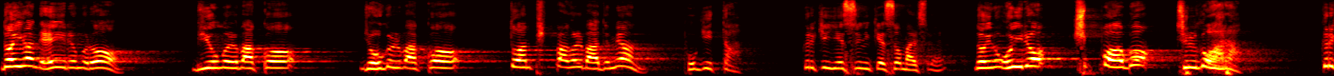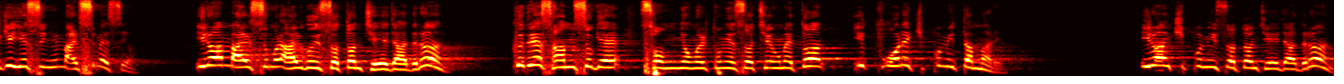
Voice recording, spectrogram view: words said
너희가 내 이름으로 미움을 받고 욕을 받고 또한 핍박을 받으면 복이 있다. 그렇게 예수님께서 말씀해요. 너희는 오히려 기뻐하고 즐거워하라. 그렇게 예수님이 말씀했어요. 이러한 말씀을 알고 있었던 제자들은 그들의 삶 속에 성령을 통해서 체험했던 이 구원의 기쁨이 있단 말이에요. 이러한 기쁨이 있었던 제자들은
